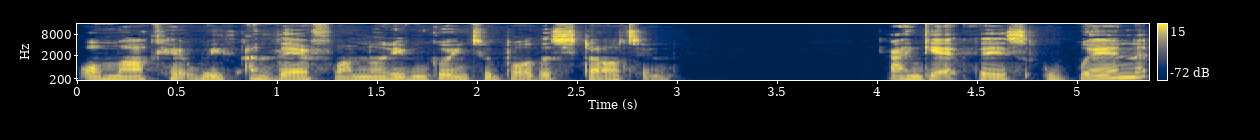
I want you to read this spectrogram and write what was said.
or market with, and therefore I'm not even going to bother starting. And get this, when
